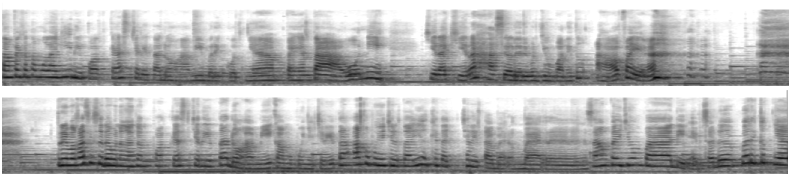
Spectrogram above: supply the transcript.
Sampai ketemu lagi di podcast Cerita Dong Ami berikutnya. Pengen tahu nih, kira-kira hasil dari perjumpaan itu apa ya? Terima kasih sudah mendengarkan podcast Cerita Dong Ami. Kamu punya cerita, aku punya cerita. Yuk kita cerita bareng-bareng. Sampai jumpa di episode berikutnya.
